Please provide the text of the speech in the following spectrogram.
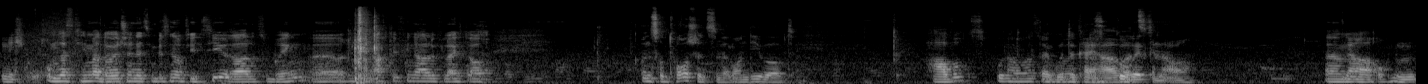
nicht gut. Um das Thema Deutschland jetzt ein bisschen auf die Zielgerade zu bringen, äh, Richtung Achtelfinale vielleicht auch. Unsere Torschützen, wer waren die überhaupt? Harvards und Harvards der gute Kai Harvards, genau. Ähm, ja, auch nur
